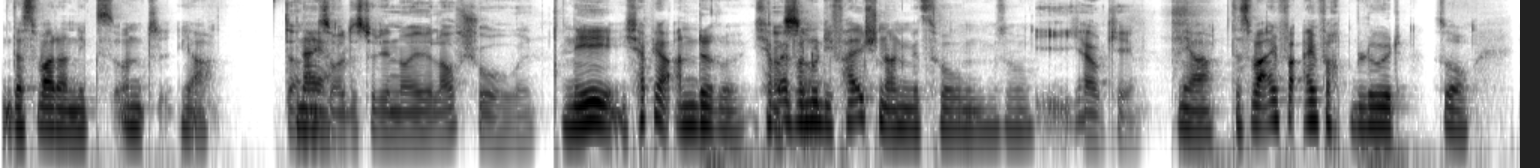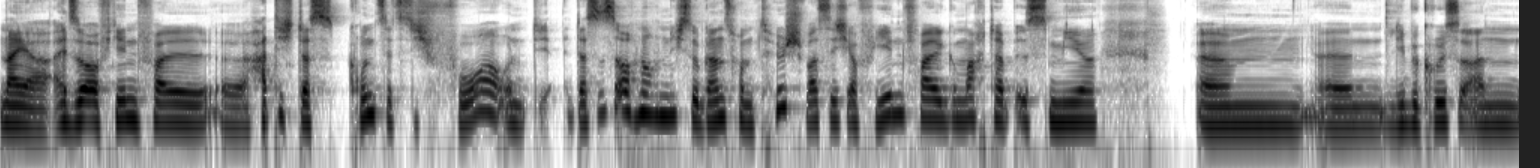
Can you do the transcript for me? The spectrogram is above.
Das war dann nix und ja. Dann Naja. solltest du dir neue Laufschuhe holen. Nee, ich habe ja andere. Ich habe Ach einfach so. nur die falschen angezogen, so. Ja, okay. Ja, das war einfach, einfach blöd. So. Naja, also auf jeden Fall äh, hatte ich das grundsätzlich vor und das ist auch noch nicht so ganz vom Tisch. Was ich auf jeden Fall gemacht habe, ist mir ähm, äh, liebe Grüße an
